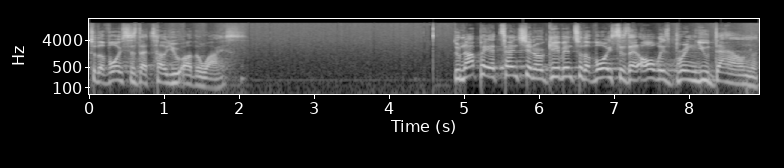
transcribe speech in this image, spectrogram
to the voices that tell you otherwise. Do not pay attention or give in to the voices that always bring you down.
